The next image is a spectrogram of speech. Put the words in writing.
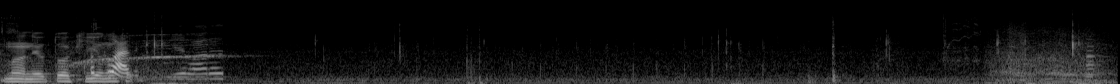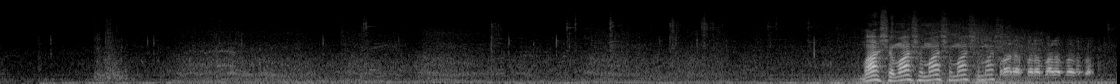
Mano, eu tô aqui, tá eu não tô... Marcha, marcha, marcha, marcha, marcha. Bora, bora, bora, bora. bora.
